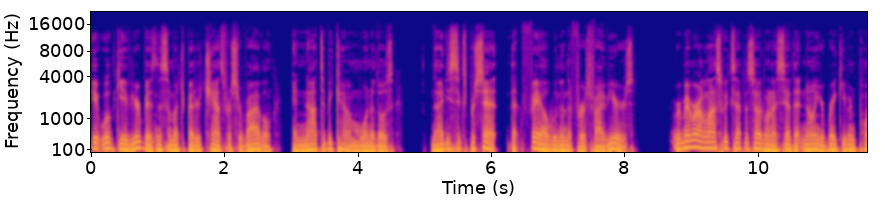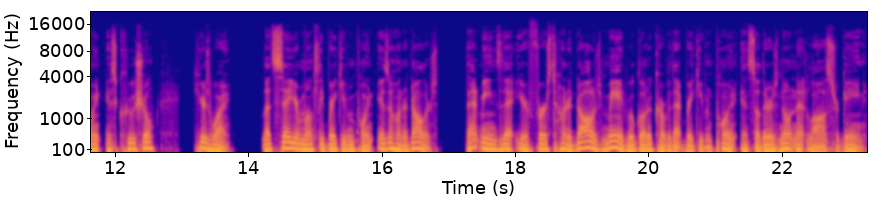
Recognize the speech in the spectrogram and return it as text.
it will give your business a much better chance for survival and not to become one of those 96% that fail within the first five years. Remember on last week's episode when I said that knowing your break even point is crucial? Here's why. Let's say your monthly break even point is $100. That means that your first $100 made will go to cover that break even point, and so there is no net loss or gain.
